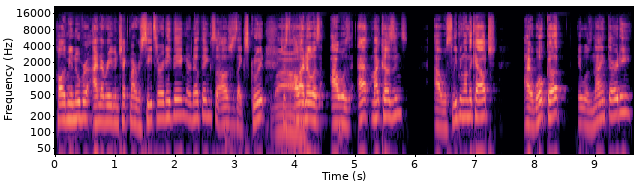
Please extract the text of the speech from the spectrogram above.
called me an Uber. I never even checked my receipts or anything or nothing. So I was just like, screw it. Just all I know is I was at my cousin's. I was sleeping on the couch. I woke up. It was nine thirty.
